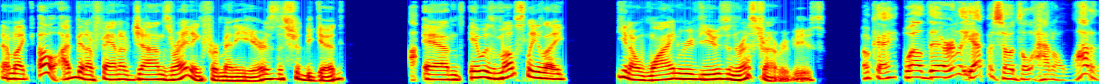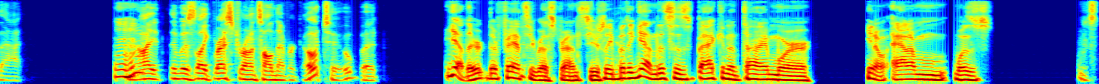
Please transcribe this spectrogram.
I'm like, oh, I've been a fan of John's writing for many years. This should be good. And it was mostly like, you know, wine reviews and restaurant reviews. Okay. Well, the early episodes had a lot of that. Mm-hmm. I, it was like restaurants I'll never go to, but yeah, they're they're fancy restaurants usually. But again, this is back in a time where, you know, Adam was, was,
